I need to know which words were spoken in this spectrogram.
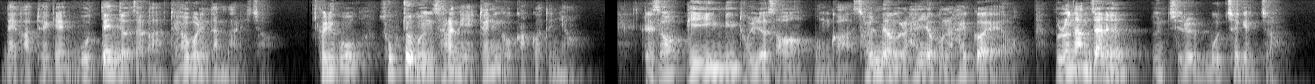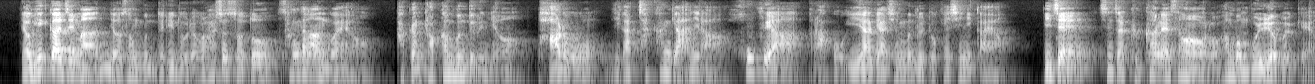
내가 되게 못된 여자가 되어버린단 말이죠. 그리고 속 좁은 사람이 되는 것 같거든요. 그래서 빙빙 돌려서 뭔가 설명을 하려고는 할 거예요. 물론 남자는 눈치를 못 채겠죠. 여기까지만 여성분들이 노력을 하셨어도 상당한 거예요. 가끔 격한 분들은요 바로 네가 착한 게 아니라 호구야 라고 이야기하시는 분들도 계시니까요 이제 진짜 극한의 상황으로 한번 몰려볼게요.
